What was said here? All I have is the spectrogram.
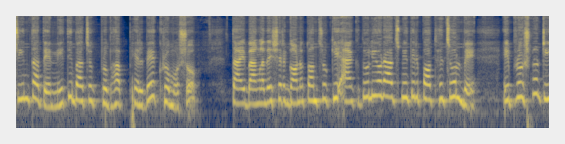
চিন্তাতে নেতিবাচক প্রভাব ফেলবে ক্রমশ। তাই বাংলাদেশের গণতন্ত্র কি একদলীয় রাজনীতির পথে চলবে? এই প্রশ্নটি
